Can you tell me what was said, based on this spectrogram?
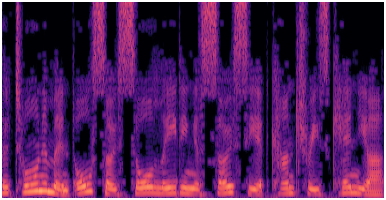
The tournament also saw leading associate countries Kenya,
